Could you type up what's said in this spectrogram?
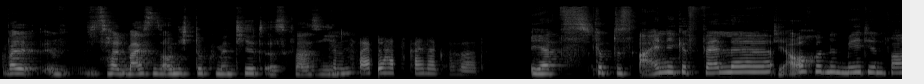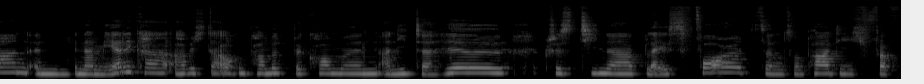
Weil äh, es halt meistens auch nicht dokumentiert ist, quasi. Im Zweifel hat es keiner gehört. Jetzt gibt es einige Fälle, die auch in den Medien waren. In, in Amerika habe ich da auch ein paar mitbekommen. Anita Hill, Christina Blaze Ford sind so ein paar, die ich ver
